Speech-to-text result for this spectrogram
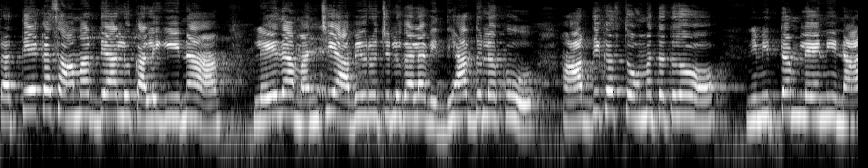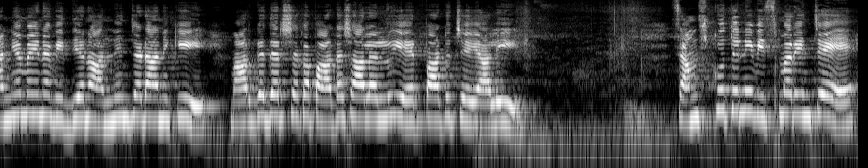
ప్రత్యేక సామర్థ్యాలు కలిగిన లేదా మంచి అభిరుచులు గల విద్యార్థులకు ఆర్థిక స్తోమతతో నిమిత్తం లేని నాణ్యమైన విద్యను అందించడానికి మార్గదర్శక పాఠశాలలు ఏర్పాటు చేయాలి. సంస్కృతిని విస్మరించే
